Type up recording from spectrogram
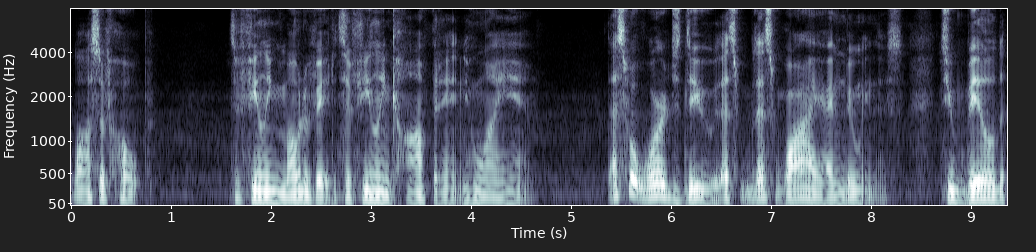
loss of hope to feeling motivated to feeling confident in who I am. That's what words do. That's that's why I'm doing this. To build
